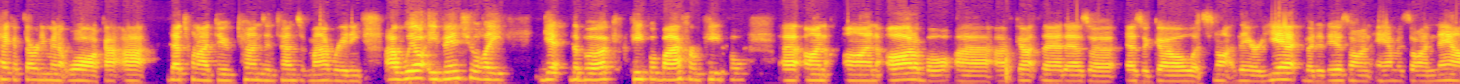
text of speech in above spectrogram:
take a 30 minute walk. I, I that's when i do tons and tons of my reading. I will eventually get the book people buy from people uh, on on audible. Uh, i've got that as a as a goal. It's not there yet but it is on amazon now.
